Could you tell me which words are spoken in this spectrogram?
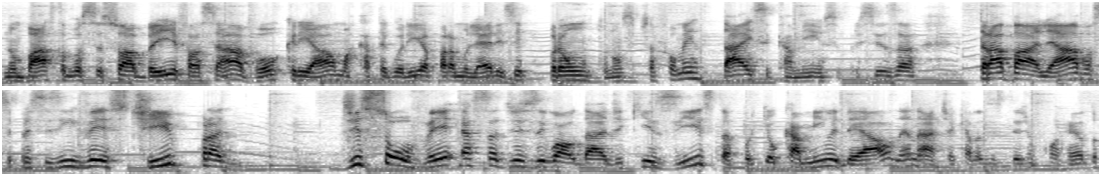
não basta você só abrir e falar assim, ah, vou criar uma categoria para mulheres e pronto. Não, você precisa fomentar esse caminho, você precisa trabalhar, você precisa investir para dissolver essa desigualdade que exista, porque o caminho ideal, né, Nath, é que elas estejam correndo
